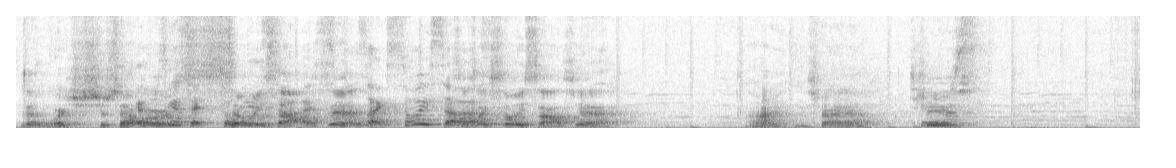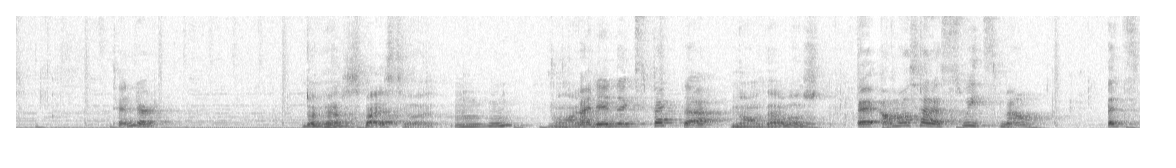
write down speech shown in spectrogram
is that Worcestershire sauce or soy, soy sauce? sauce? It smells yeah. like soy sauce. It smells like soy sauce, yeah. All right, let's try it out. Cheers. Cheers. Tender. Doesn't have spice to it. Mm-hmm. I, like I didn't expect that. No, that was. It almost had a sweet smell. It's.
